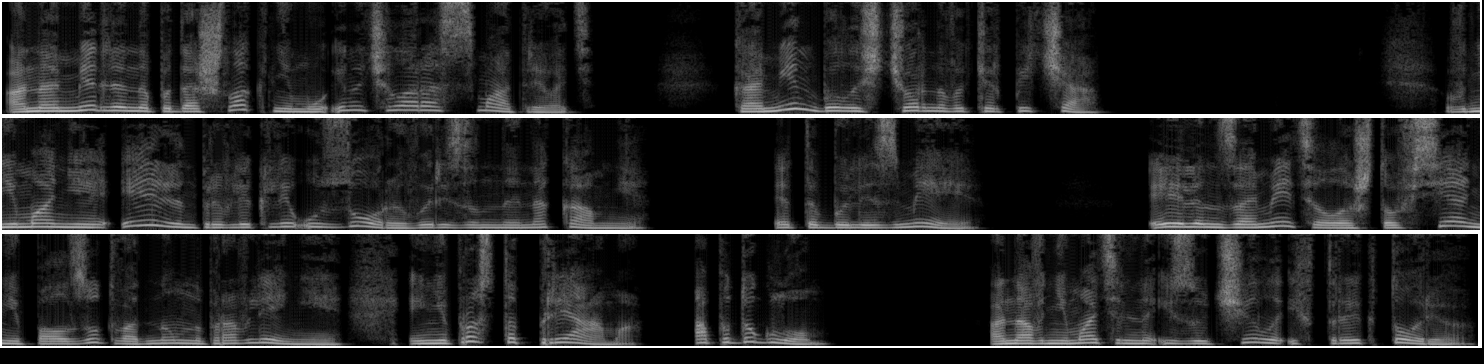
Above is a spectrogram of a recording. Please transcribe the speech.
Она медленно подошла к нему и начала рассматривать. Камин был из черного кирпича. Внимание Эйлин привлекли узоры, вырезанные на камне. Это были змеи. Эйлин заметила, что все они ползут в одном направлении, и не просто прямо, а под углом. Она внимательно изучила их траекторию.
